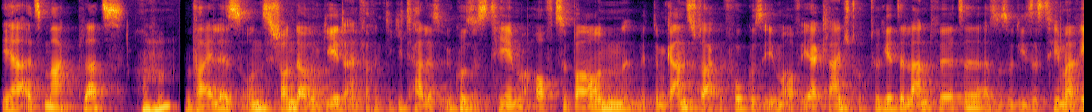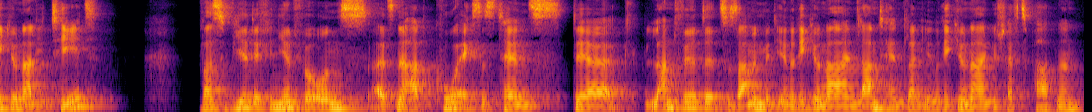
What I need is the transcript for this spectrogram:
eher als Marktplatz, mhm. weil es uns schon darum geht, einfach ein digitales Ökosystem aufzubauen mit einem ganz starken Fokus eben auf eher kleinstrukturierte Landwirte, also so dieses Thema Regionalität, was wir definieren für uns als eine Art Koexistenz der Landwirte zusammen mit ihren regionalen Landhändlern, ihren regionalen Geschäftspartnern.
